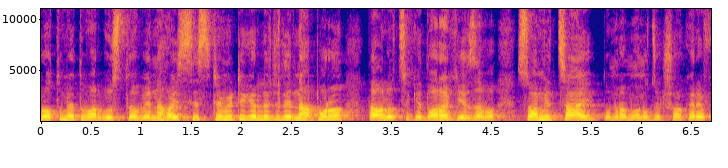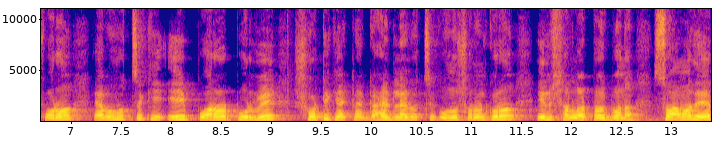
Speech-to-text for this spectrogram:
প্রথমে তোমার বুঝতে হবে, না হয় সিস্টেমেটিক্যালি যদি না পড়ো, তাহলে হচ্ছে কি ধরা খেয়ে যাব। সো আমি চাই তোমরা মনোযোগ সহকারে পড়ো এবং হচ্ছে কি এই পড়ার পূর্বে সঠিক একটা গাইডলাইন হচ্ছে কি অনুসরণ করো। ইনশাল্লাহ টকবো না সো আমাদের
